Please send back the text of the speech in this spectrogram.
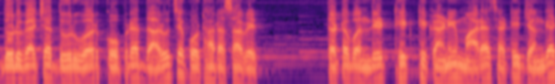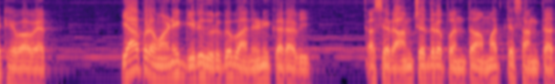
दुर्गाच्या दूरवर कोपऱ्यात दारूचे कोठार असावेत. तटबंदीत ठिकठिकाणी माऱ्यासाठी जंग्या ठेवाव्यात. याप्रमाणे गिरिदुर्ग बांधणी करावी. असे रामचंद्र पंत अमात्य सांगतात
